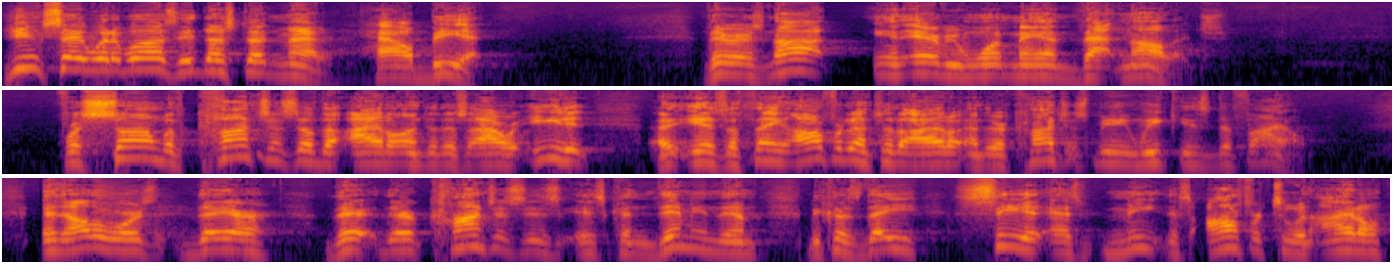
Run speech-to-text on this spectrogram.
You can say what it was, it just doesn't matter. Howbeit, there is not in every one man that knowledge. For some with conscience of the idol unto this hour eat it uh, is a thing offered unto the idol, and their conscience being weak is defiled. In other words, their their, their conscience is, is condemning them because they see it as meat that's offered to an idol,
